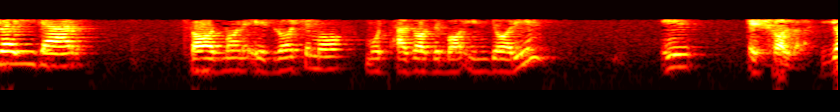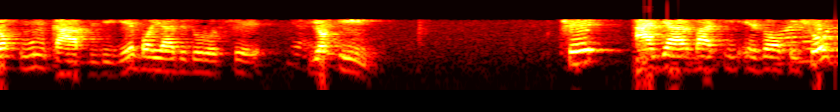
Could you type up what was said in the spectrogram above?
جایی در سازمان ادراک ما متضاد با این داریم این اشکال دارد. یا اون قبلیه باید درسته یا این. که اگر بعد این اضافه شد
